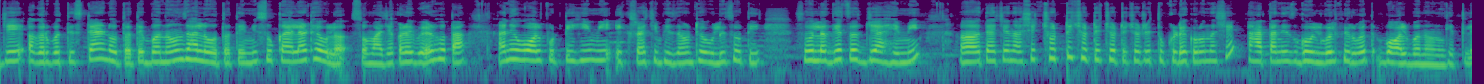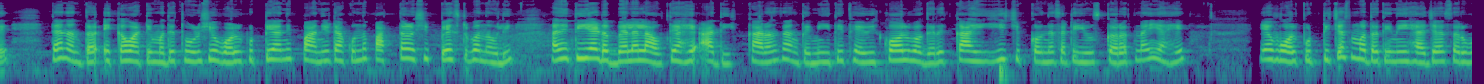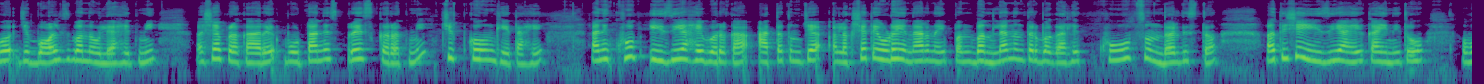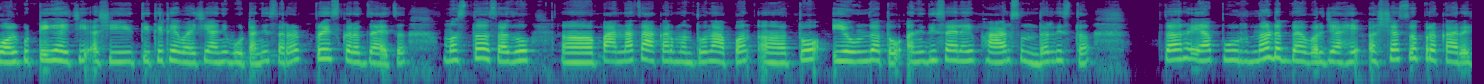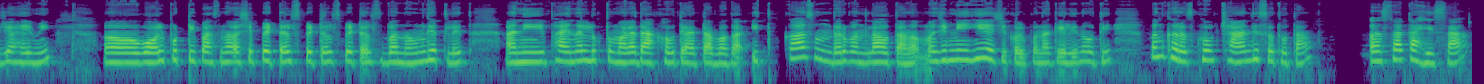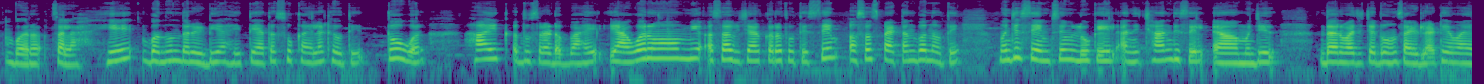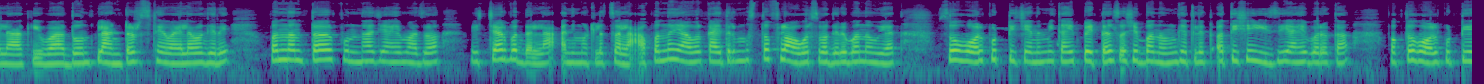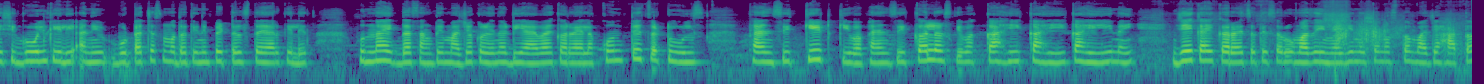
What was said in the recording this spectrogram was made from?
जे अगरबत्ती स्टँड होतं ते बनवून झालं होतं ते मी सुकायला ठेवलं. सो माझ्याकडे वेळ होता आणि वॉलपुट्टी ही मी एक्स्ट्राची भिजवून ठेवलीच होती. सो लगेचच जे आहे मी त्याचे ना असे छोटे छोटे छोटे छोटे तुकडे करून असे हातानेच गोल गोल फिरवत बॉल बनवून घेतले. त्यानंतर एका वाटीमध्ये थोडीशी वॉलपुट्टी आणि पाणी टाकून ना पातळ अशी पेस्ट बनवली आणि ती या डब्याला लावते आहे आधी. कारण सांगते मी इथे फेविकॉल वगैरे काहीही चिपकवण्यासाठी यूज करत नाही आहे. या वॉलपुट्टीच्याच मदतीने ह्या ज्या सर्व जे बॉल्स बनवले आहेत मी अशा प्रकारे बोटानेच प्रेस करत मी चिपकवून घेत आहे. आणि खूप इझी आहे बरं का. आता तुमच्या लक्षात एवढं येणार नाही पण बनल्यानंतर बघाल हे खूप सुंदर दिसतं. अतिशय इझी आहे काही नाही तो वॉलपुट्टी घ्यायची अशी तिथे ठेवायची आणि बोटाने सरळ प्रेस करत जायचं. मस्त असा जो पानाचा आकार म्हणतो ना आपण तो येऊन जातो आणि दिसायलाही फार सुंदर दिसतं. तर या पूर्ण डब्यावर जे आहे अशाच प्रकारे जे आहे मी वॉलपुट्टीपासनं असे पेटल्स पेटल्स पेटल्स बनवून घेतलेत. आणि फायनल लुक तुम्हाला दाखवते आता बघा इतका सुंदर बनला होता ना. म्हणजे मीही याची कल्पना केली नव्हती पण खरंच खूप छान दिसत होता. असा काहीसा बरं चला हे बनून रेडी आहे ते आता सुकायला ठेवते. तोवर हा एक दुसरा डब्बा आहे. यावर मी असा विचार करत होते सेम असंच पॅटर्न बनवते. म्हणजे सेम सेम लुक येईल आणि छान दिसेल म्हणजे दरवाजाच्या दोन साईडला ठेवायला किंवा दोन प्लांटर्स ठेवायला वगैरे. पण नंतर पुन्हा जे आहे माझं विचार बदलला आणि म्हटलं चला आपण ना यावर काहीतरी मस्त फ्लॉवर्स वगैरे बनवूयात. सो वॉलपुट्टीचे ना मी काही पेटल्स असे बनवून घेतलेत. अतिशय इझी आहे बरं का. फक्त वॉलपुट्टी अशी गोल केली आणि बोटाच्याच मदतीने पेटल्स तयार केलेत. पुन्हा एकदा सांगते माझ्याकडे ना डी आय वाय करायला कोणतेच टूल्स फॅन्सी किट किंवा फॅन्सी कलर्स किंवा काही काही काहीही नाही. जे काही करायचं ते सर्व माझं इमॅजिनेशन असतं. माझे हात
